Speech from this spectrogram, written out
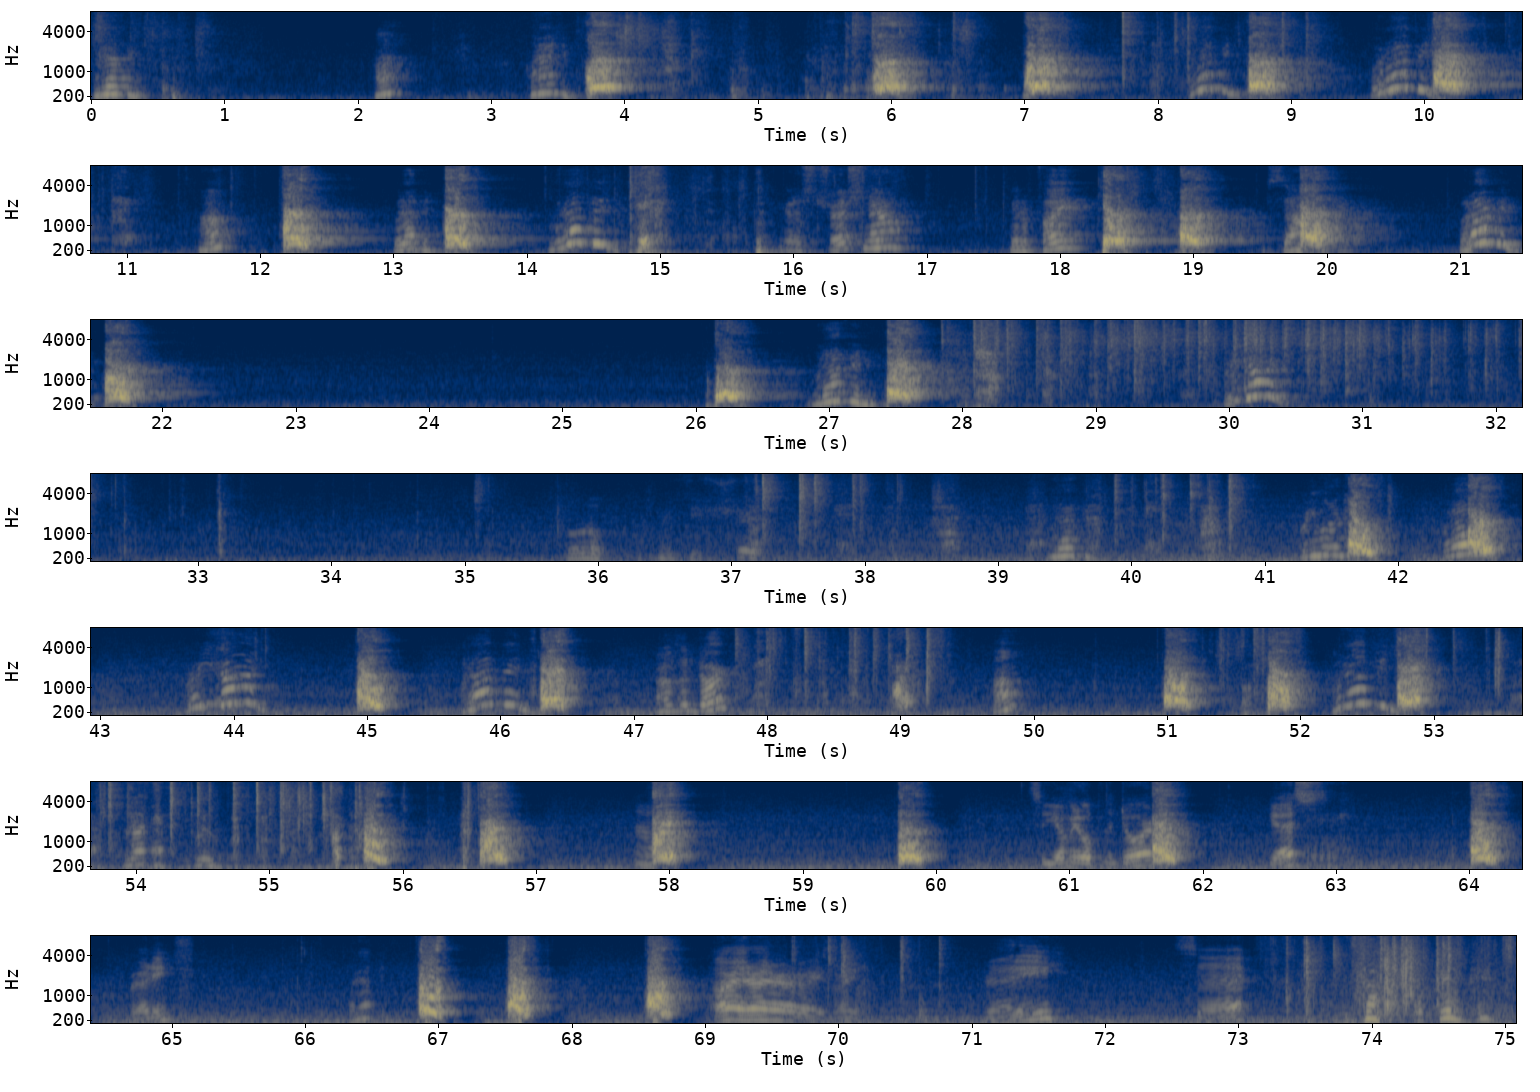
What happened? Huh? What happened? What happened? What happened? Huh? What happened? What happened? You gonna stretch now? You gonna fight? Sounds like it. What happened? What happened? Where you going? Oh, this shit. What happened? Where do you want to go? What happened? Where are you going? What happened? Up the door? Huh? What happened? What happened? Blue. So you want me to open the door? Yes? Ready? What happened? Alright, alright, alright, alright. Ready? Set. Get.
